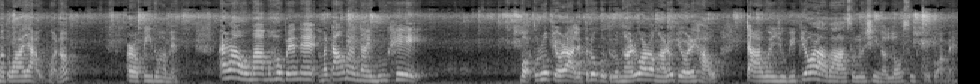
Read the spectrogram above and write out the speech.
မသွားရဘူးပေါ့နော်အဲ့တော့ပြီးသွားမယ်အဲ့ဒါဟိုမှမဟုတ်ဘဲနဲ့မတောင်းပန်နိုင်ဘူးဟေ့ ပေါ့သူတို့ပြောတာလေသူတို့ကိုသူတို့ငါတို့ကတော့ငါတို့ပြောတဲ့ဟာကိုတာဝန်ယူပြီးပြောတာပါဆိုလို့ရှိရင်တော့ lawsuit ကိုသွားမယ်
